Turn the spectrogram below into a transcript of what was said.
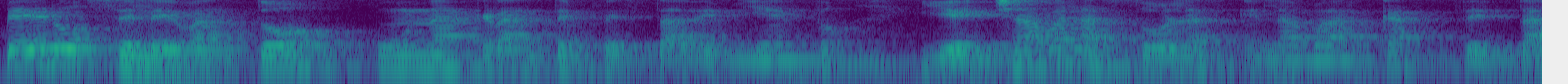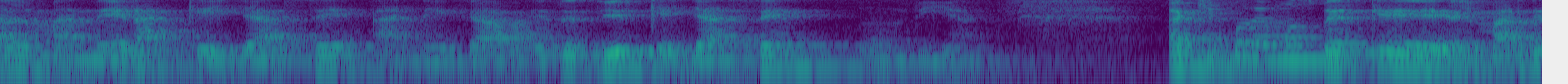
pero se levantó una gran tempestad de viento y echaba las olas en la barca de tal manera que ya se anegaba, es decir, que ya se. Aquí podemos ver que el mar de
